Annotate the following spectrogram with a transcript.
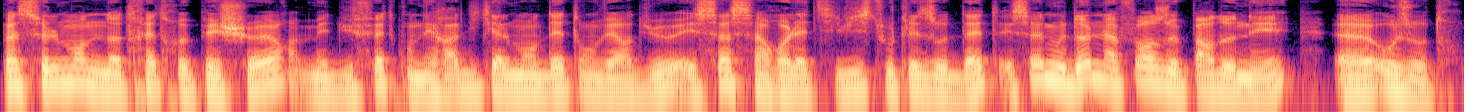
pas seulement de notre être pécheur, mais du fait qu'on est radicalement dette envers Dieu. Et ça, ça relativise toutes les autres dettes. Et ça nous donne la force de pardonner euh, aux autres.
